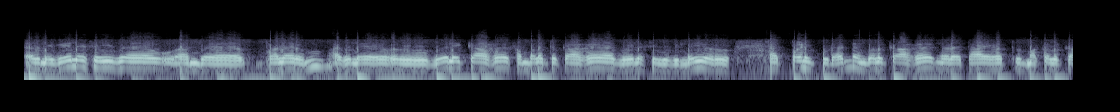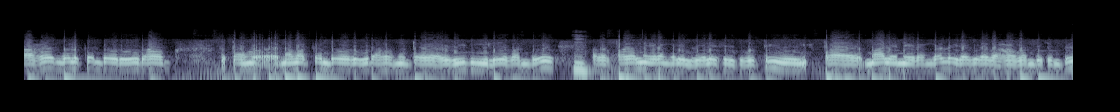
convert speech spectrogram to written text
அதில் வேலை செய்த அந்த பலரும் அதில் ஒரு வேலைக்காக சம்பளத்துக்காக வேலை செய்யவில்லை. ஒரு அர்ப்பணிப்புடன் எங்களுக்காக எங்களோட தாயகத்து மக்களுக்காக எங்களுக்கு என்ற ஒரு ஊடகம் நமக்கென்று ஒரு ஊடகம் என்ற ரீதியிலே வந்து அவர் பகல் நேரங்களில் வேலை செய்துவிட்டு மாலை நேரங்கள் இரவிரவாக வந்திருந்து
